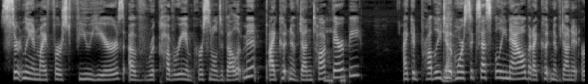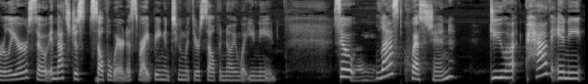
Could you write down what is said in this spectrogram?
certainly in my first few years of recovery and personal development, I couldn't have done talk mm-hmm. therapy. I could probably do yeah. it more successfully now, but I couldn't have done it earlier. So, and that's just self awareness, right? Being in tune with yourself and knowing what you need. So, right. last question Do you uh, have any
